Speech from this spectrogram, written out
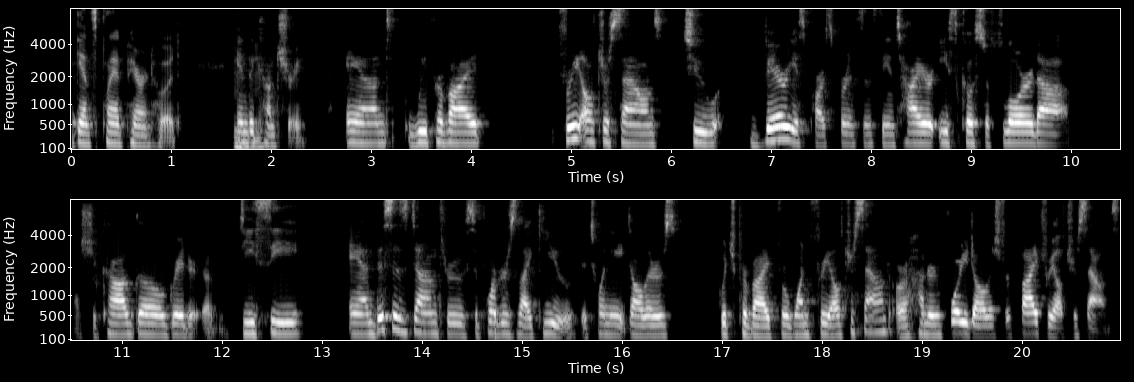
against Planned Parenthood mm-hmm. in the mm-hmm. country. And we provide free ultrasounds to various parts, for instance, the entire east coast of Florida, uh, Chicago, greater uh, DC. And this is done through supporters like you, the $28, which provide for one free ultrasound, or $140 for five free ultrasounds.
